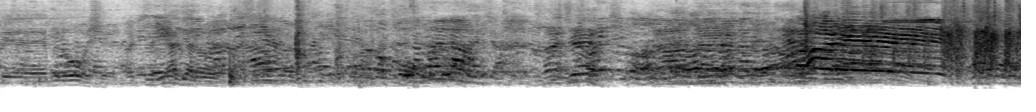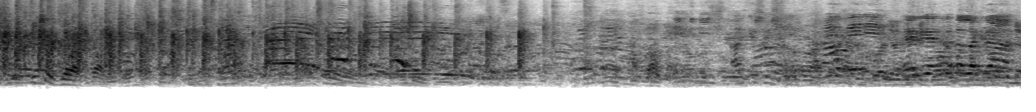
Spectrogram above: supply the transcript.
Perché è veloce. Vedi allora. Cosa ha fatto? Anche se. È rientrata alla grande.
